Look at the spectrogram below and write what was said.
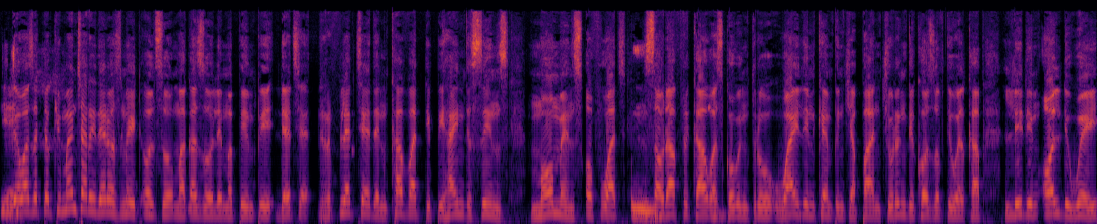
Yeah. There was a documentary that was made also, Makazole Mapimpi, that reflected and covered the behind the scenes moments of what mm. South Africa was going through while in camp in Japan during the course of the World Cup, leading all the way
